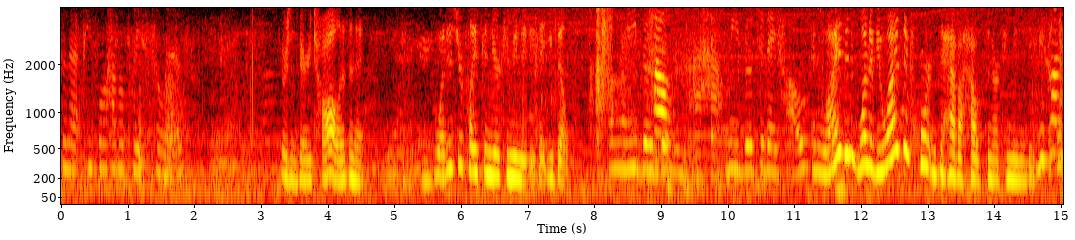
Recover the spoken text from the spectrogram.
so that people have a place to live. Yours is very tall, isn't it? What is your place in your community that you built? Um, we built house. a house. We built a house. And why isn't one of you? Why is it important to have a house in our community? Because,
